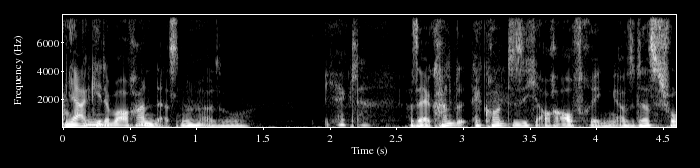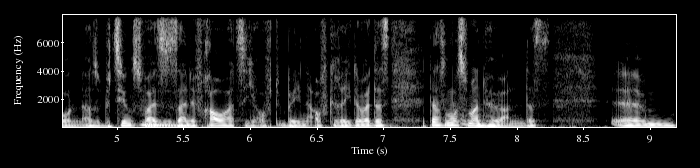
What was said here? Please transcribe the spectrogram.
Ja, geht aber auch anders, ne? Also ja, klar. Also er, kann, er konnte sich auch aufregen, also das schon. Also beziehungsweise mhm. seine Frau hat sich oft über ihn aufgeregt, aber das, das muss man hören. Das, ähm,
